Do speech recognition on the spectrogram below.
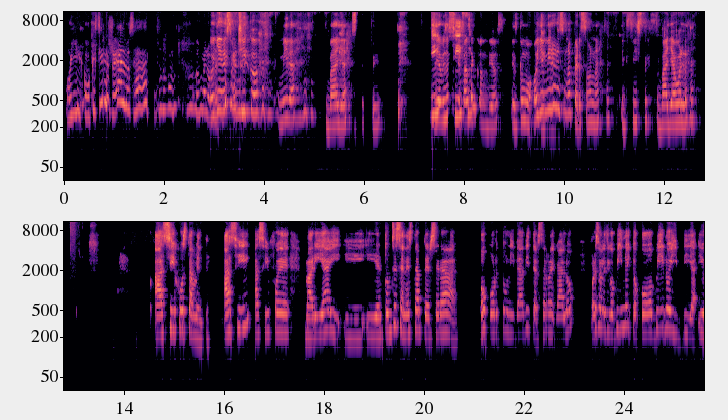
oye, como que si eres real, o sea, no, no me lo Oye, eres un chico, mira, vaya. Sí. Sí, a veces sí, pasa con Dios. Es como, oye, mira, eres una persona, existes, vaya, hola. Así justamente, así, así fue María y, y, entonces en esta tercera oportunidad y tercer regalo, por eso les digo, vino y tocó, vino y, y,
